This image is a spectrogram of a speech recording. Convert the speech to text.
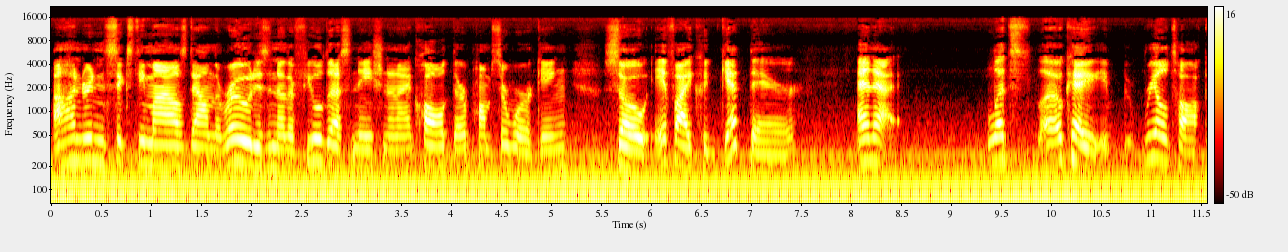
160 miles down the road is another fuel destination, and I called. Their pumps are working. So if I could get there, and I, let's okay, real talk,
